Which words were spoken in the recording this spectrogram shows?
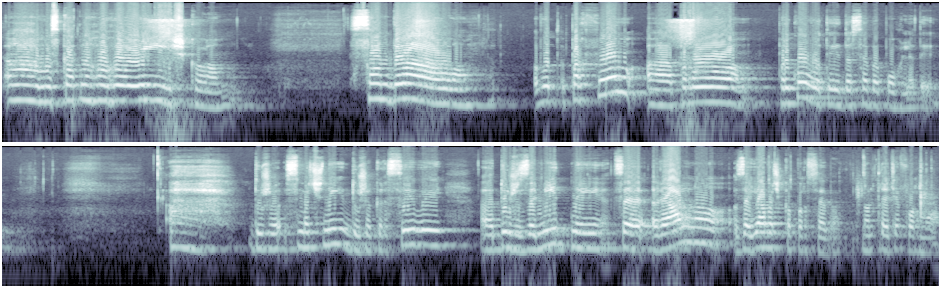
а, мускатного горішка, сандалу. От парфум а, про приковувати до себе погляди. Ах, Дуже смачний, дуже красивий, дуже замітний. Це реально заявочка про себе. 03 формула.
